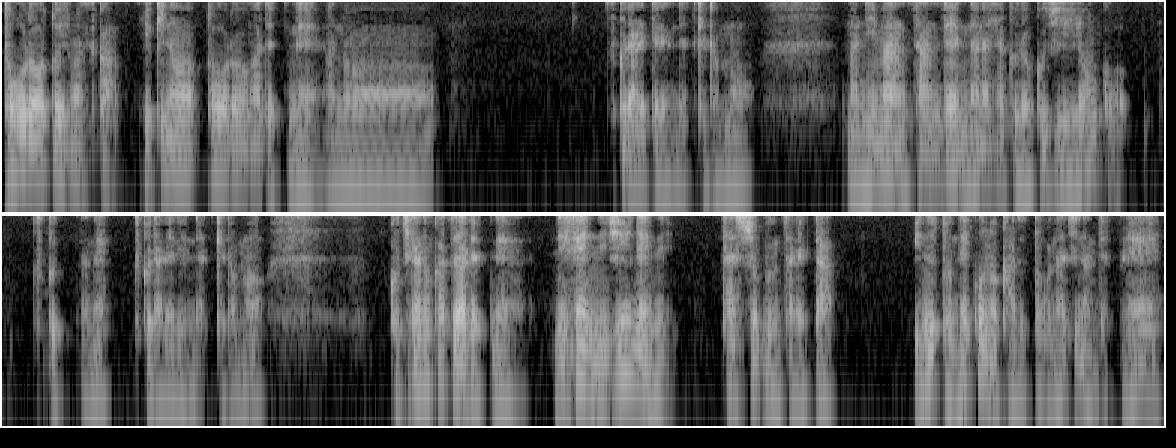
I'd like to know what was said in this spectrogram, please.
灯籠といいますか、雪の灯籠がですね、あのー作られてるんですけども、まあ、23,764個作ったね、作られるんですけども、こちらの数はですね、2020年に殺処分された犬と猫の数と同じなんですね。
